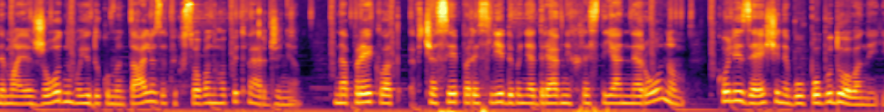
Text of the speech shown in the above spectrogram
немає жодного їх документально зафіксованого підтвердження. Наприклад, в часи переслідування древніх християн Нероном колізей ще не був побудований.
